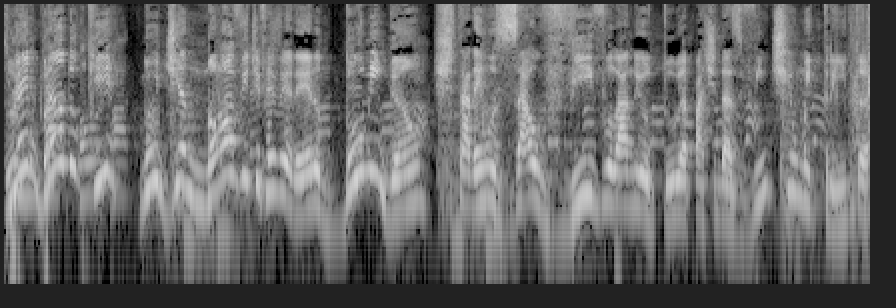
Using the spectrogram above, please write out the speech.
Lembrando que no dia 9 de fevereiro, domingão, estaremos ao vivo lá no YouTube a partir das 21h30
